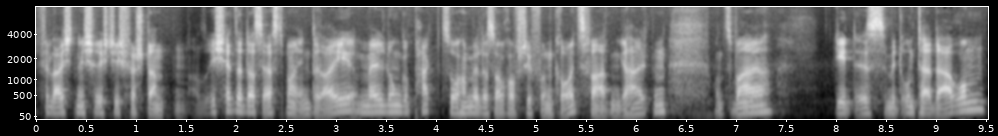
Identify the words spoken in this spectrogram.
vielleicht nicht richtig verstanden. Also ich hätte das erstmal in drei Meldungen gepackt. So haben wir das auch auf Schiff und Kreuzfahrten gehalten. Und zwar geht es mitunter darum,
